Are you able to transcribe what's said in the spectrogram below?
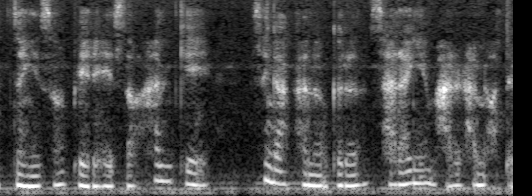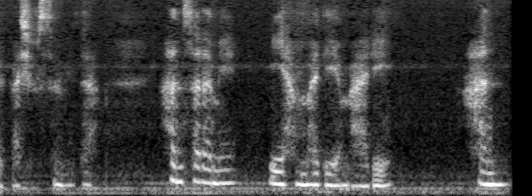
입장에서 배려해서 함께 생각하는 그런 사랑의 말을 하면 어떨까 싶습니다. 한 사람의 이 한마디의 말이 한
